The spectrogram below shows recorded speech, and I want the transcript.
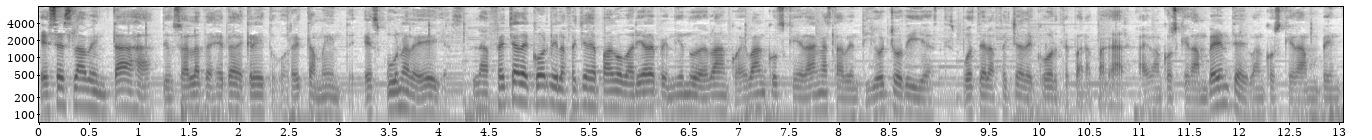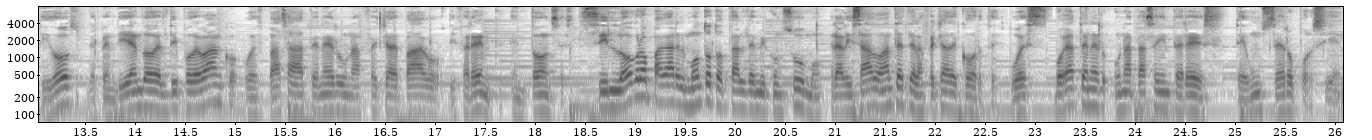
Esa es la ventaja de usar la tarjeta de crédito correctamente. Es una de ellas. La fecha de corte y la fecha de pago varía dependiendo del banco. Hay bancos que dan hasta 28 días después de la fecha de corte para pagar. Hay bancos que dan 20, hay bancos que dan 22. Dependiendo del tipo de banco, pues vas a tener una fecha de pago diferente. Entonces, si logro pagar el monto total de mi consumo realizado antes de la fecha de corte, pues voy a tener una tasa de interés de un 0%.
